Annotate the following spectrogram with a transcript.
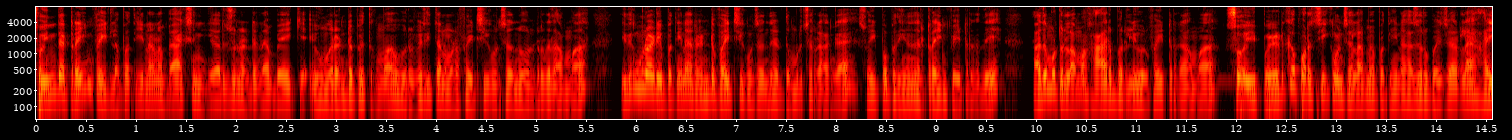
ஸோ இந்த ட்ரெயின் ஃபைட்டில் பார்த்தீங்கன்னா நம்ம ஆக்ஷன் கே அர்ஜுன் அண்ட் நம்ம ஏகே இவங்க ரெண்டு பேத்துக்குமா ஒரு வெரி வெறித்தனமான ஃபைட் சீக்வன்ஸ் வந்து ஒன்று இருக்குதாமா இதுக்கு முன்னாடி பார்த்தீங்கன்னா ரெண்டு ஃபைட் சீக்வன்ஸ் வந்து எடுத்து முடிச்சிருக்காங்க. ஸோ இப்போ பார்த்தீங்கன்னா இந்த ட்ரெயின் ஃபைட் இருக்குது. அது மட்டும் இல்லாமல் ஹார்பர்லேயும் ஒரு ஃபைட் இருக்காமா ஸோ இப்போ எடுக்க போகிற சீக்வன்ஸ் எல்லாமே பார்த்தீங்கன்னா அஜர்பைஜானில் ஹை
